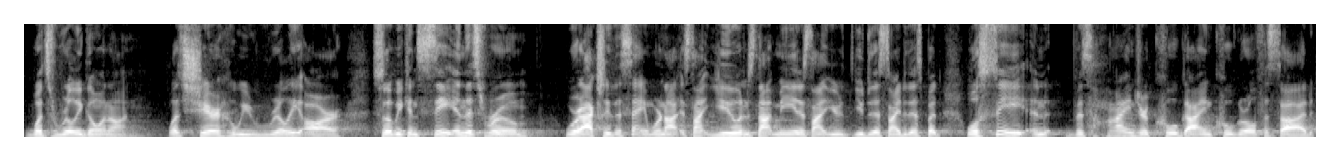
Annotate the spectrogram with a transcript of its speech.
what's really going on. Let's share who we really are so that we can see in this room we're actually the same. We're not, it's not you and it's not me and it's not you, you do this and I do this, but we'll see and behind your cool guy and cool girl facade,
